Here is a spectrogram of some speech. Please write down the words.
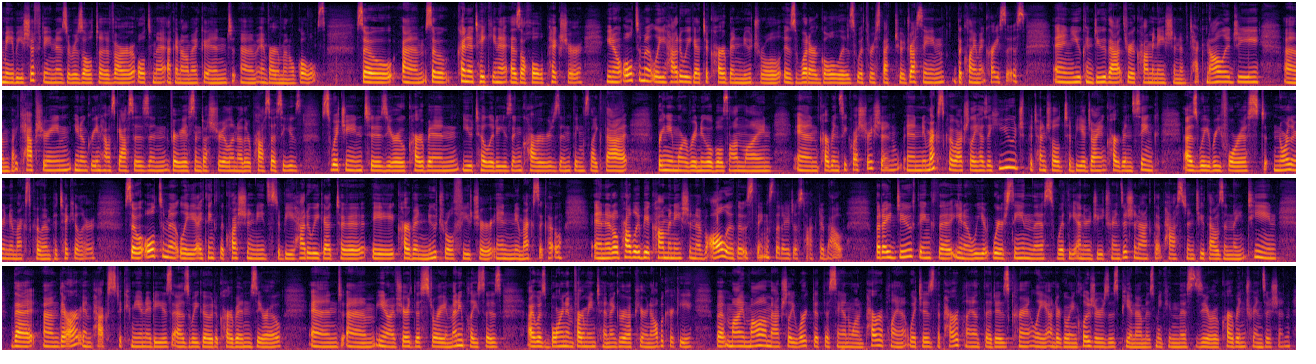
may be shifting as a result of our ultimate economic and um, environmental goals. So, um, so kind of taking it as a whole picture, you know, ultimately, how do we get to carbon neutral is what our goal is with respect to addressing the climate crisis. And you can do that through a combination of technology, um, by capturing, you know, greenhouse gases in various industrial and other processes, switching to zero carbon utilities and cars and things like that bringing more renewables online, and carbon sequestration. And New Mexico actually has a huge potential to be a giant carbon sink as we reforest northern New Mexico in particular. So ultimately, I think the question needs to be how do we get to a carbon neutral future in New Mexico? And it'll probably be a combination of all of those things that I just talked about. But I do think that, you know, we, we're seeing this with the Energy Transition Act that passed in 2019, that um, there are impacts to communities as we go to carbon zero. And, um, you know, I've shared this story in many places. I was born in Farmington. I grew up here in Albuquerque. But my mom actually worked at the San Juan Power Plant, which is the power plant that is currently undergoing closures as PNM is making this zero carbon transition.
